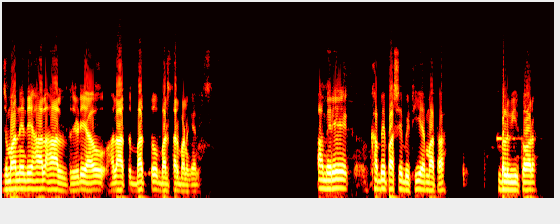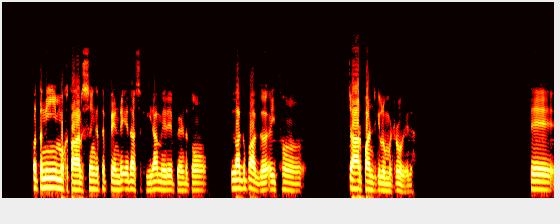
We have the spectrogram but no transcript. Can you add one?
ਜ਼ਮਾਨੇ ਦੇ ਹਾਲ ਹਾਲਤ ਜਿਹੜੇ ਆ, ਉਹ ਹਾਲਾਤ ਵੱਧ ਤੋਂ ਬਦਤਰ ਬਣ ਗਏ ਨੇ। ਆ ਮੇਰੇ ਖੱਬੇ ਪਾਸੇ ਬੈਠੀ ਹੈ ਮਾਤਾ। ਬਲਵੀਰ ਕੌਰ, ਪਤਨੀ ਮੁਖਤਾਰ ਸਿੰਘ ਤੇ ਪਿੰਡ ਇਹਦਾ ਸਖੀਰਾ ਮੇਰੇ ਪਿੰਡ ਤੋਂ ਲਗਭਗ ਇਥੋਂ 4-5 ਕਿਲੋਮੀਟਰ ਹੋਵੇਗਾ। ਤੇ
